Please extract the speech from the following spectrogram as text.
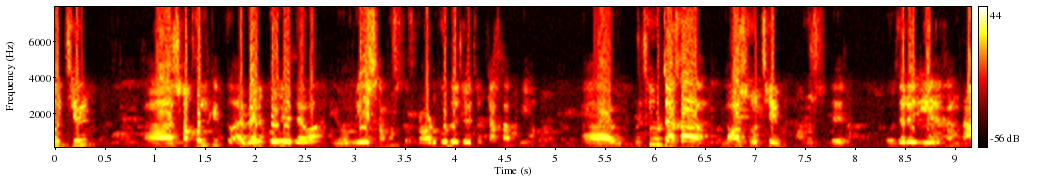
হচ্ছে সকলকে একটু অ্যাওয়ার করে দেওয়া এবং এই সমস্ত ফ্রডগুলো যেহেতু টাকা প্রচুর টাকা লস হচ্ছে মানুষদের, ওদের এরকম না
